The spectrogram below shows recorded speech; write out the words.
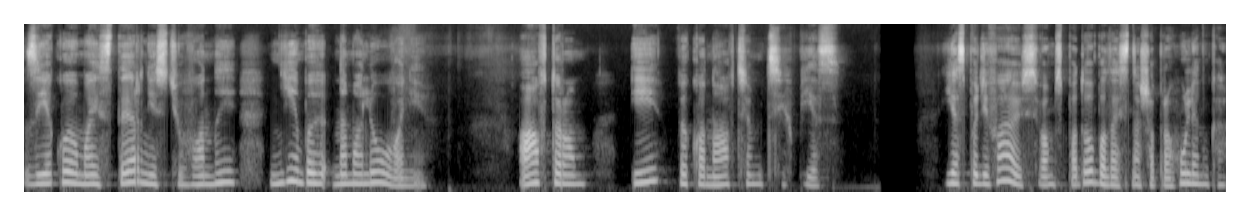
з якою майстерністю вони ніби намальовані автором і виконавцем цих п'єс. Я сподіваюся, вам сподобалась наша прогулянка,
